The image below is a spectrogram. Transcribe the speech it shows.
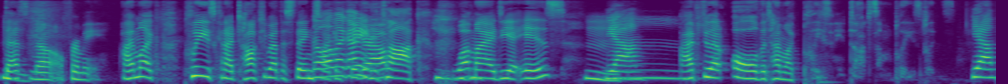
That's no for me. I'm like, please, can I talk to you about this thing No, so I I'm can like, I need figure to out talk. what my idea is? Hmm. Yeah. I have to do that all the time. Like, please, I need to talk to someone. Please, please. Yeah.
